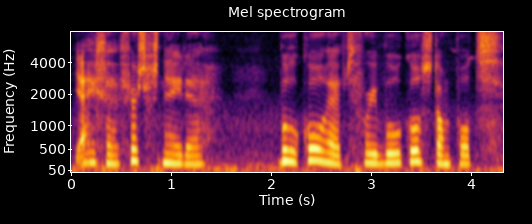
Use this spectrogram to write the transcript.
je eigen vers gesneden boerenkool hebt voor je boerenkoolstampot.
